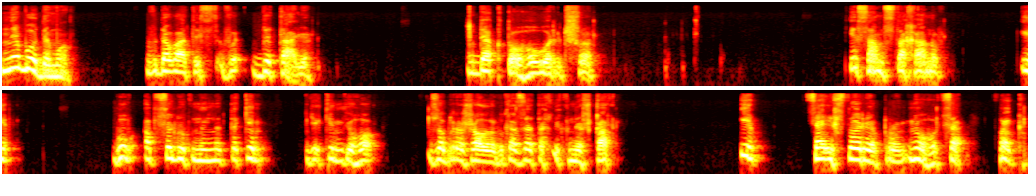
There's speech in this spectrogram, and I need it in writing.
Не будемо вдаватись в деталі. Дехто говорить, що і сам Стаханов і був абсолютно не таким, яким його зображали в газетах і книжках. І ця історія про нього це фейк е,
